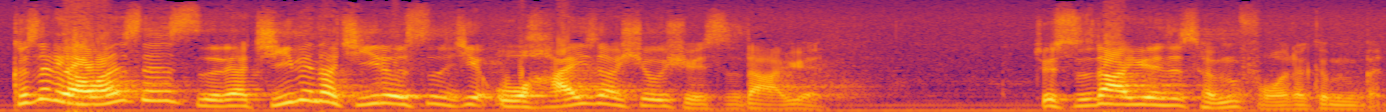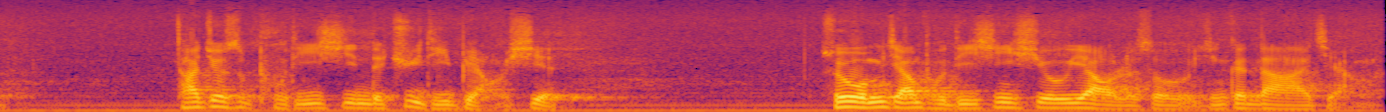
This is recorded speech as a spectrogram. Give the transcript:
可是了完生死了，即便到极乐世界，我还是要修学十大愿。所以十大愿是成佛的根本，它就是菩提心的具体表现。所以我们讲菩提心修要的时候，已经跟大家讲了。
